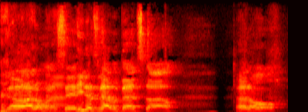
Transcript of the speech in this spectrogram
No, I don't want to say it. He doesn't have a bad style at all.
